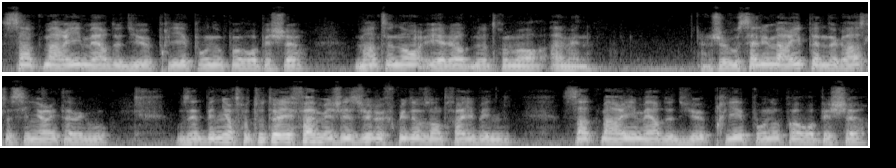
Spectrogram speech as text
Sainte Marie, Mère de Dieu, priez pour nous pauvres pécheurs, maintenant et à l'heure de notre mort. Amen. Je vous salue Marie, pleine de grâce, le Seigneur est avec vous. Vous êtes bénie entre toutes les femmes, et Jésus, le fruit de vos entrailles, est béni. Sainte Marie, Mère de Dieu, priez pour nous pauvres pécheurs,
